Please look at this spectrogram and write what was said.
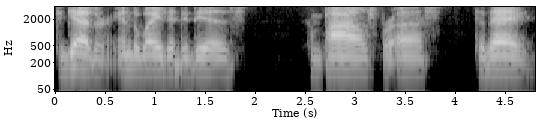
together in the way that it is compiled for us today.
